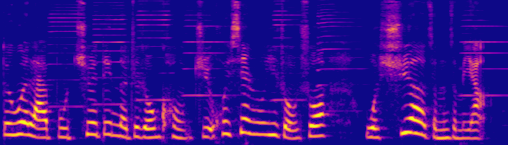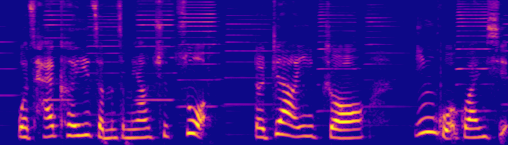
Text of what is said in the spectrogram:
对未来不确定的这种恐惧，会陷入一种说我需要怎么怎么样，我才可以怎么怎么样去做的这样一种因果关系，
